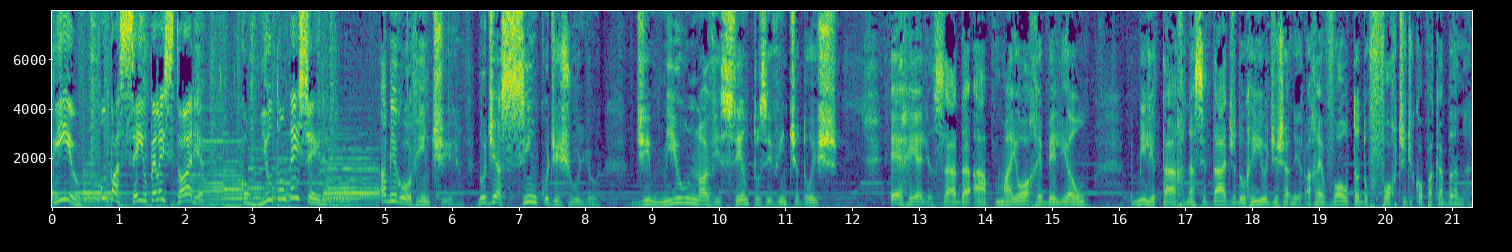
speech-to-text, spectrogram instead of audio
Rio, um passeio pela história, com Milton Teixeira. Amigo ouvinte, no dia 5 de julho de 1922 é realizada a maior rebelião militar na cidade do Rio de Janeiro, a revolta do Forte de Copacabana.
